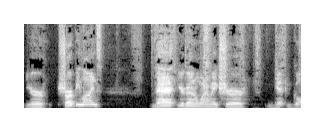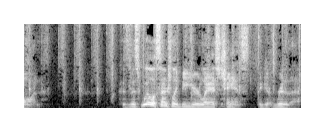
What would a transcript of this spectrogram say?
your Sharpie lines, that you're going to want to make sure get gone because this will essentially be your last chance to get rid of that.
